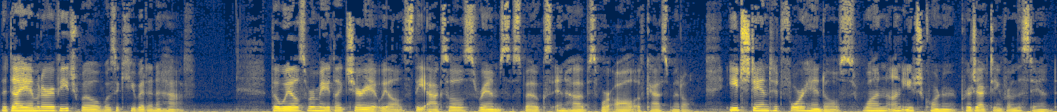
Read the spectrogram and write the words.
The diameter of each wheel was a cubit and a half. The wheels were made like chariot wheels. The axles, rims, spokes, and hubs were all of cast metal. Each stand had four handles, one on each corner, projecting from the stand.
